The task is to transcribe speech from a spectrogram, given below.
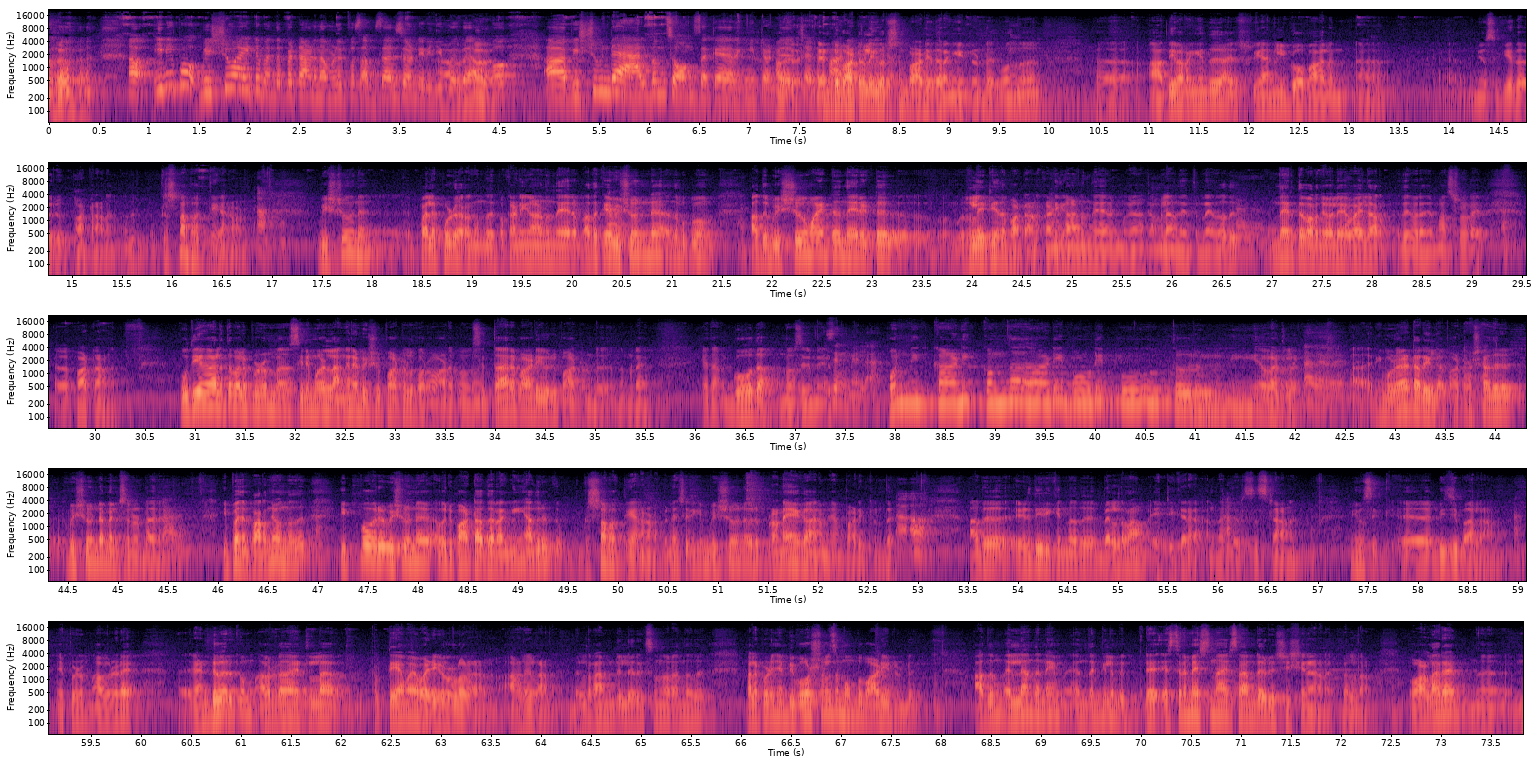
ഇനിയിപ്പോ വിഷുവായിട്ട് ബന്ധപ്പെട്ടാണ് നമ്മളിപ്പോ സംസാരിച്ചുകൊണ്ടിരിക്കുന്നത് അപ്പോ വിഷുവിന്റെ ആൽബം സോങ്സ് ഒക്കെ ഇറങ്ങിയിട്ടുണ്ട് രണ്ട് പാട്ടുകൾ ഈ വർഷം പാടിയത് ഇറങ്ങിയിട്ടുണ്ട്. ഒന്ന് ആദ്യം ഇറങ്ങിയത് ശ്രീ അനിൽ ഗോപാലൻ മ്യൂസിക് ചെയ്ത ഒരു പാട്ടാണ്. അതൊരു കൃഷ്ണഭക്തി ഗാനമാണ്. വിഷുവിന് പലപ്പോഴും ഇറങ്ങുന്നത് ഇപ്പോൾ കണി കാണുന്ന നേരം അതൊക്കെ വിഷുവിന് നമുക്ക് അത് വിഷുവുമായിട്ട് നേരിട്ട് റിലേറ്റ് ചെയ്യുന്ന പാട്ടാണ്. കണി കാണുന്ന നേരം കമലാ നേത്രനെ. അത് നേരത്തെ പറഞ്ഞ പോലെ വയലാർ ദേവരാജ മാസ്റ്ററുടെ പാട്ടാണ്. പുതിയ കാലത്ത് പലപ്പോഴും സിനിമകളിൽ അങ്ങനെ വിഷു പാട്ടുകൾ കുറവാണ്. ഇപ്പം സിത്താര പാടിയ ഒരു പാട്ടുണ്ട് നമ്മുടെ ഏതാണ്? ഗോദ എന്ന സിനിമയിൽ. പൊന്നിൻ കാണിക്കൊന്നാടി മൂടി പൂത്തൊരുങ്ങി പാട്ടില്ലേ? എനിക്ക് മുഴുവനായിട്ട് അറിയില്ല പാട്ട് പക്ഷെ അത് വിഷുവിന്റെ മെൻഷൻ ഉണ്ട് അതിന് ഇപ്പൊ ഞാൻ പറഞ്ഞു വന്നത് ഇപ്പോൾ ഒരു വിഷുവിന് ഒരു പാട്ട് അത് ഇറങ്ങി അതൊരു കൃഷ്ണഭക്തി ഗാനമാണ് പിന്നെ ശരിക്കും വിഷുവിന് ഒരു പ്രണയഗാനം ഞാൻ പാടിയിട്ടുണ്ട്. അത് എഴുതിയിരിക്കുന്നത് ബൽറാം ഏറ്റിക്കര എന്ന ലിറിസിസ്റ്റാണ്. മ്യൂസിക് ബിജിബാലാണ് എപ്പോഴും അവരുടെ രണ്ടുപേർക്കും അവരുടേതായിട്ടുള്ള പ്രത്യേകമായ വഴികളുള്ളവരാണ് ആളുകളാണ്. ബൽറാമിന്റെ ലിറിക്സ് എന്ന് പറയുന്നത് പലപ്പോഴും ഞാൻ ഡിവോഷണൽസ് മുമ്പ് പാടിയിട്ടുണ്ട്. അതും എല്ലാം തന്നെയും എന്തെങ്കിലും എസ് രമേശ് നായർ സാറിന്റെ ഒരു ശിഷ്യനാണ് ബൽറാം. വളരെ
